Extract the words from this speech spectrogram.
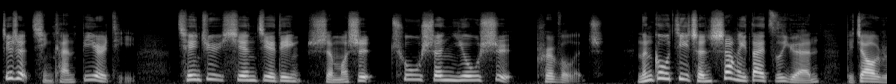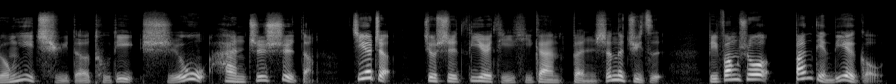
接着，请看第二题，前句先界定什么是出生优势 （privilege），能够继承上一代资源，比较容易取得土地、食物和知识等。接着。就是第二题题干本身的句子，比方说斑点猎狗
